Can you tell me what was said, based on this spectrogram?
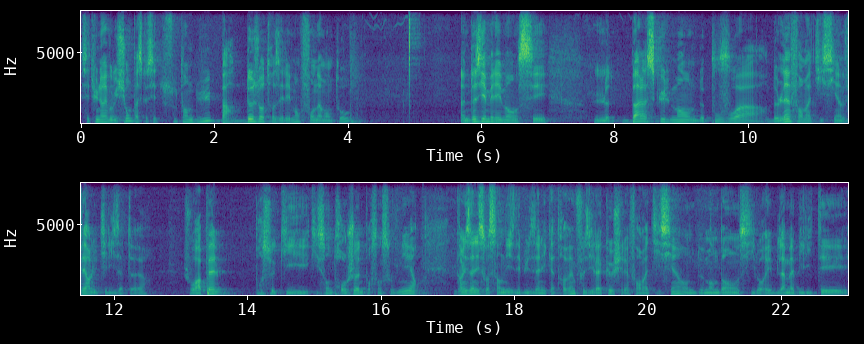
c'est une révolution parce que c'est sous-tendu par deux autres éléments fondamentaux. Un deuxième élément, c'est le basculement de pouvoir de l'informaticien vers l'utilisateur. Je vous rappelle, pour ceux qui, qui sont trop jeunes pour s'en souvenir, dans les années 70, début des années 80, vous faisiez la queue chez l'informaticien en demandant s'il aurait de l'amabilité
